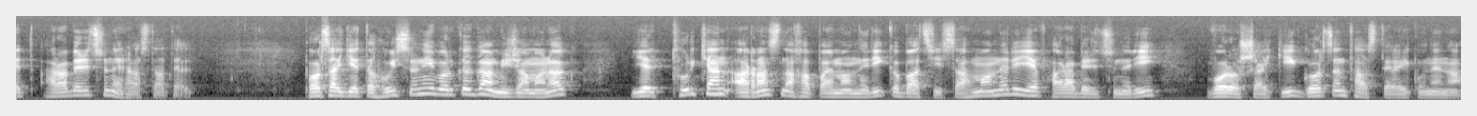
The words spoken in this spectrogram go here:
հետ հարաբերություններ հաստատել։ Փորձագետը հույս ունի, որ կգա մի ժամանակ, երբ Թուրքիան առանց նախապայմանների կբացի սահմանները եւ հարաբերությունների որոշակի գործընթաց տեղի կունենա։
